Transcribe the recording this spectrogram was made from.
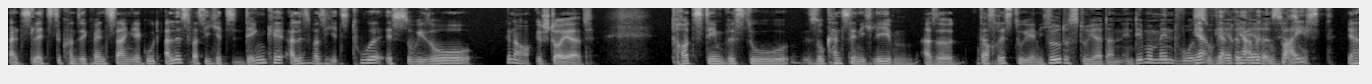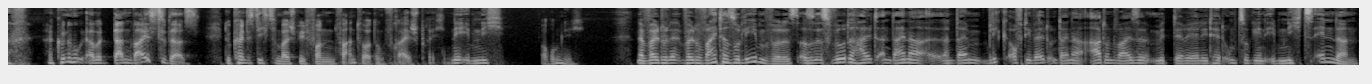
als letzte Konsequenz sagen, ja gut, alles, was ich jetzt denke, alles, was ich jetzt tue, ist sowieso genau. gesteuert. Trotzdem wirst du, so kannst du nicht leben. Also das Doch. wirst du ja nicht. Würdest du ja dann. In dem Moment, wo es so wäre, ja, wäre aber du es ja weißt, ja, gut, aber dann weißt du das. Du könntest dich zum Beispiel von Verantwortung freisprechen. so. Nee, eben nicht. Warum nicht? Na, weil du, weil du weiter so leben würdest. Also es würde halt an deiner, an deinem Blick auf die Welt und deiner Art und Weise mit der Realität umzugehen eben nichts ändern.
